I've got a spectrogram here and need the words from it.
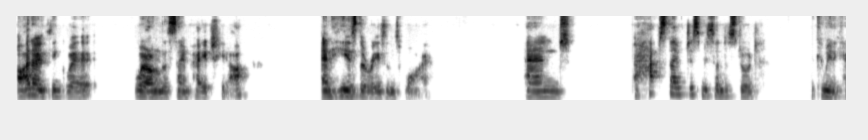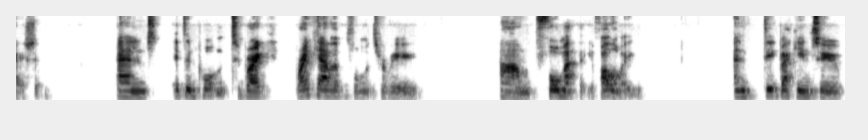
I don't think we're we're on the same page here. And here's the reasons why. And perhaps they've just misunderstood the communication. And it's important to break break out of the performance review um, format that you're following and dig back into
